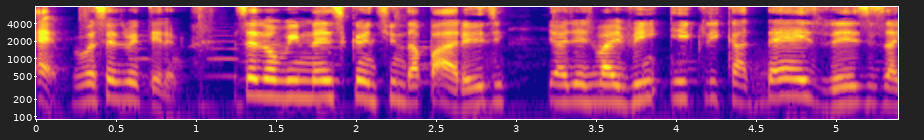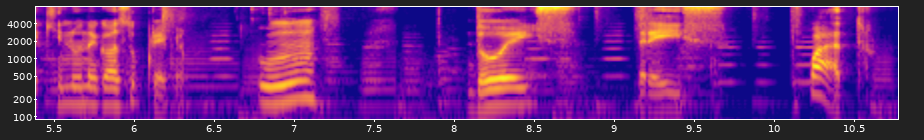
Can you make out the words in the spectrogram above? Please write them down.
É, vocês vão entender. Vocês vão vir nesse cantinho da parede e a gente vai vir e clicar 10 vezes aqui no negócio do prêmio. 1, 2, 3, 4,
